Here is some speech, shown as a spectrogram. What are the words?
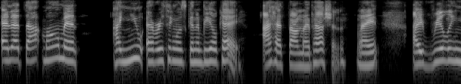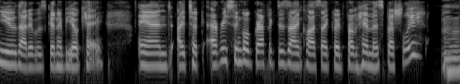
and at that moment, I knew everything was going to be okay. I had found my passion, right? I really knew that it was going to be okay. And I took every single graphic design class I could from him, especially. Mm-hmm.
